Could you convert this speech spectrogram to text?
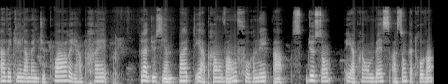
avec les lamelles du poire et après la deuxième pâte et après on va enfourner à 200 et après on baisse à 180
